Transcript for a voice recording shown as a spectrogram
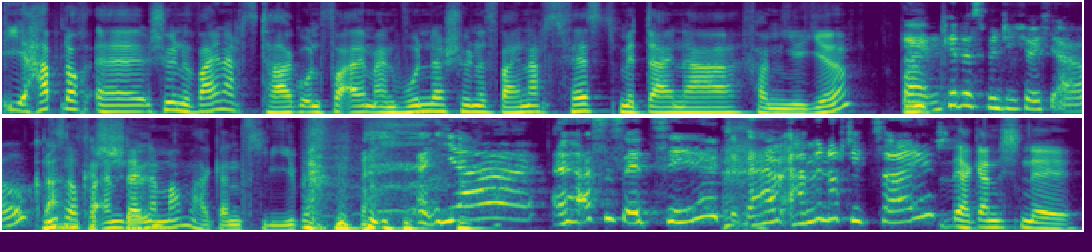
Ihr habt noch äh, schöne Weihnachtstage und vor allem ein wunderschönes Weihnachtsfest mit deiner Familie. Danke, das wünsche ich euch auch. Grüß auch vor allem deine Mama ganz lieb. Äh, Ja, hast du es erzählt? Haben wir noch die Zeit? ja, ganz schnell.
